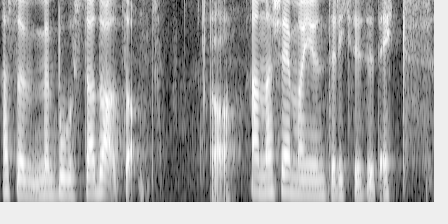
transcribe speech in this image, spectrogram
Alltså med bostad och allt sånt. Ja. Annars är man ju inte riktigt ett ex.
